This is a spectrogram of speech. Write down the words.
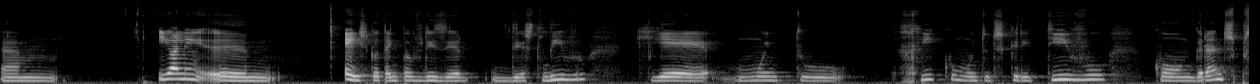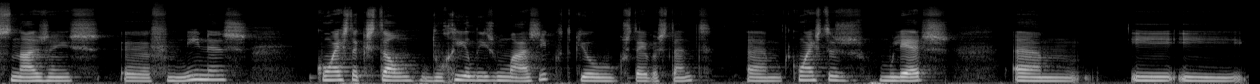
Um, e olhem, um, é isto que eu tenho para vos dizer deste livro, que é muito rico, muito descritivo, com grandes personagens uh, femininas, com esta questão do realismo mágico, de que eu gostei bastante, um, com estas mulheres um, e, e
